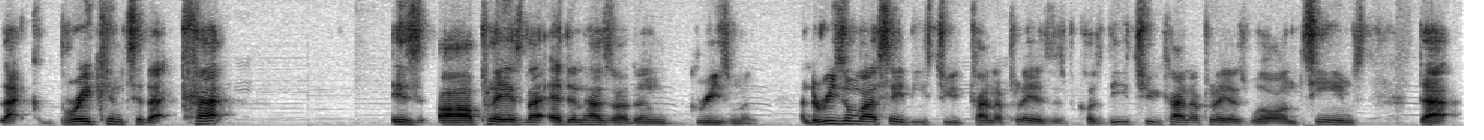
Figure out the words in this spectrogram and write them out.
like break into that cat is are players like Eden Hazard and Griezmann. And the reason why I say these two kind of players is because these two kind of players were on teams that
